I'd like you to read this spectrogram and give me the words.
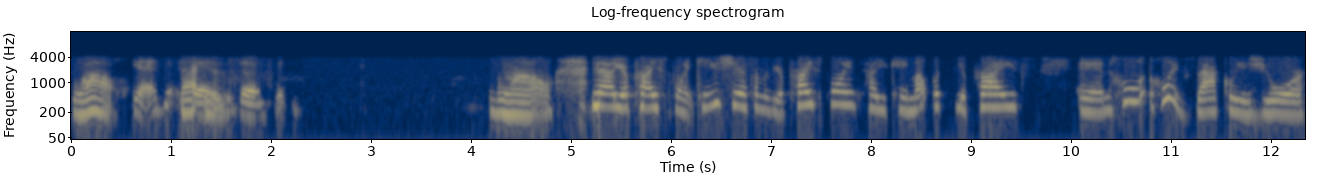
wow yeah that it, is it, wow. Now your price point. Can you share some of your price points how you came up with your price? And who who exactly is your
